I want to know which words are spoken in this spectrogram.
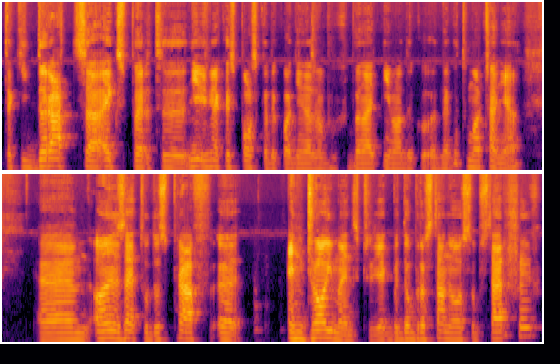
taki doradca, ekspert, nie wiem jaka jest polska dokładnie nazwa, bo chyba nawet nie ma dokładnego tłumaczenia, ONZ-u do spraw e, enjoyment, czyli jakby dobrostanu osób starszych,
